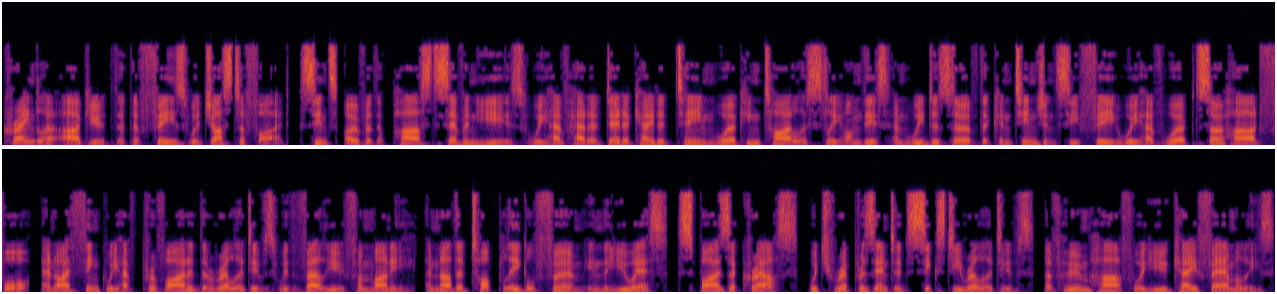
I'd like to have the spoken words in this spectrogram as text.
Kreindler argued that the fees were justified, since over the past seven years we have had a dedicated team working tirelessly on this and we deserve the contingency fee we have worked so hard for, and I think we have provided the relatives with value for money. Another top legal firm in the U.S., Speiser Krause, which represented 60 relatives, of whom half were UK families,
